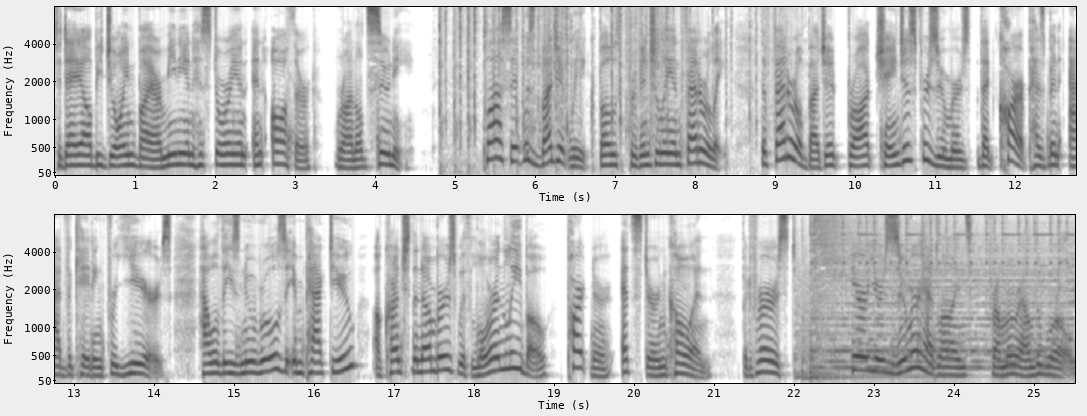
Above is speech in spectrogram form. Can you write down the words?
Today I'll be joined by Armenian historian and author Ronald Suny. Plus, it was budget week, both provincially and federally. The federal budget brought changes for Zoomers that CARP has been advocating for years. How will these new rules impact you? I'll crunch the numbers with Lorne Lebow, partner at Stern Cohen. But first, here are your Zoomer headlines from around the world.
